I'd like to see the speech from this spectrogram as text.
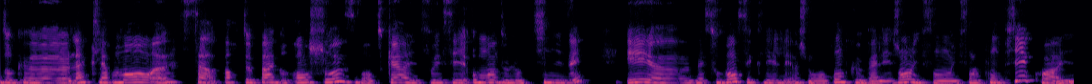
Donc là clairement ça apporte pas grand chose. En tout cas il faut essayer au moins de l'optimiser. Et euh, bah, souvent, c'est que les, je me rends compte que bah, les gens, ils font, ils font le pompier, quoi. Ils,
